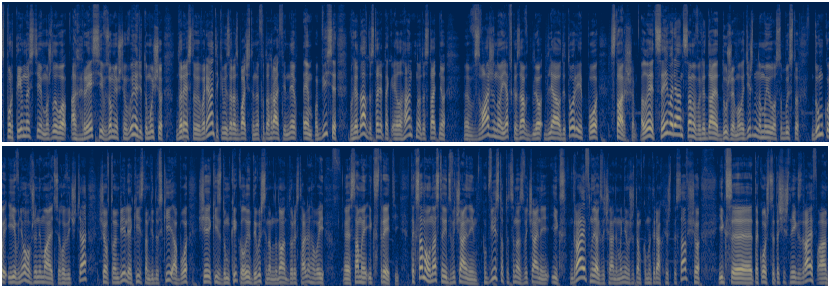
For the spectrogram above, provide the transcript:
спортивності, можливо, агресії в зовнішньому вигляді, тому що дорестовий варіант, який ви зараз бачите на фотографії, не в М-обвісі, виглядав достатньо так елегантно, достатньо е, взважено, я б сказав, для, для аудиторії постарше. Але цей варіант саме виглядає дуже молодіжно, на мою особисту думку, і в нього вже немає цього відчуття, що автомобіль якийсь там дідовський або ще якісь думки, коли дивишся нам на дорестайлінговий е, саме X3. Так само у нас стоїть звичайний обвіз, тобто це у нас звичайний X-Drive. Ну як звичайний, мені вже там в коментарях хтось писав, що X е, також це точніше не X-Drive, а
